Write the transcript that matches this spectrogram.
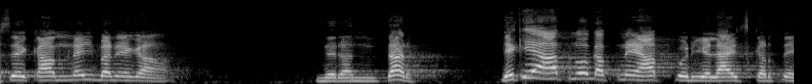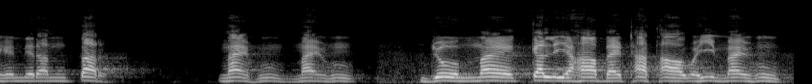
से काम नहीं बनेगा। निरंतर। देखिए, आप लोग अपने आप को रियलाइज़ करते हैं निरंतर। मैं हूँ मैं हूँ। जो मैं कल यहाँ बैठा था, वही मैं हूँ।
